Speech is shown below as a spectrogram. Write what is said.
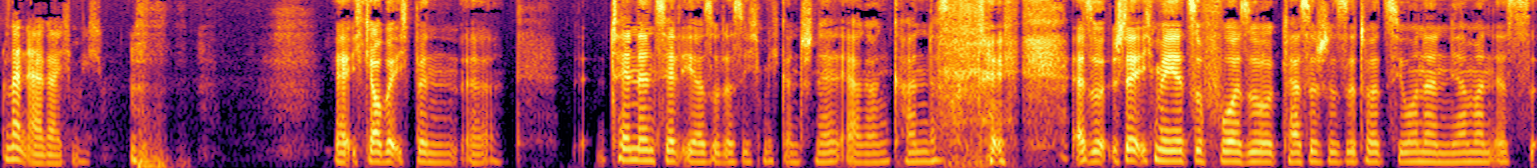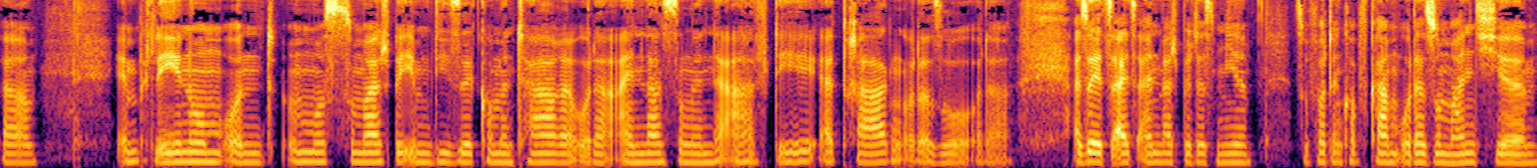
dann ärgere ich mich. Ja, ich glaube, ich bin äh, tendenziell eher so, dass ich mich ganz schnell ärgern kann. Das, also stelle ich mir jetzt so vor, so klassische Situationen, ja, man ist äh, im Plenum und muss zum Beispiel eben diese Kommentare oder Einlassungen der AfD ertragen oder so. Oder also jetzt als ein Beispiel, das mir sofort in den Kopf kam, oder so manche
